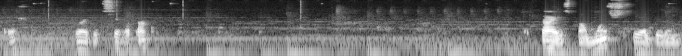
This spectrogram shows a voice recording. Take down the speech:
Хорошо. Давайте все в атаку. Пытаюсь помочь тебе, блин.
